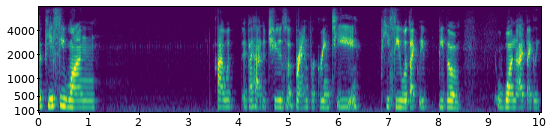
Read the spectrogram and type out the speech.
the PC one, I would, if I had to choose a brand for green tea, PC would likely be the one I'd likely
